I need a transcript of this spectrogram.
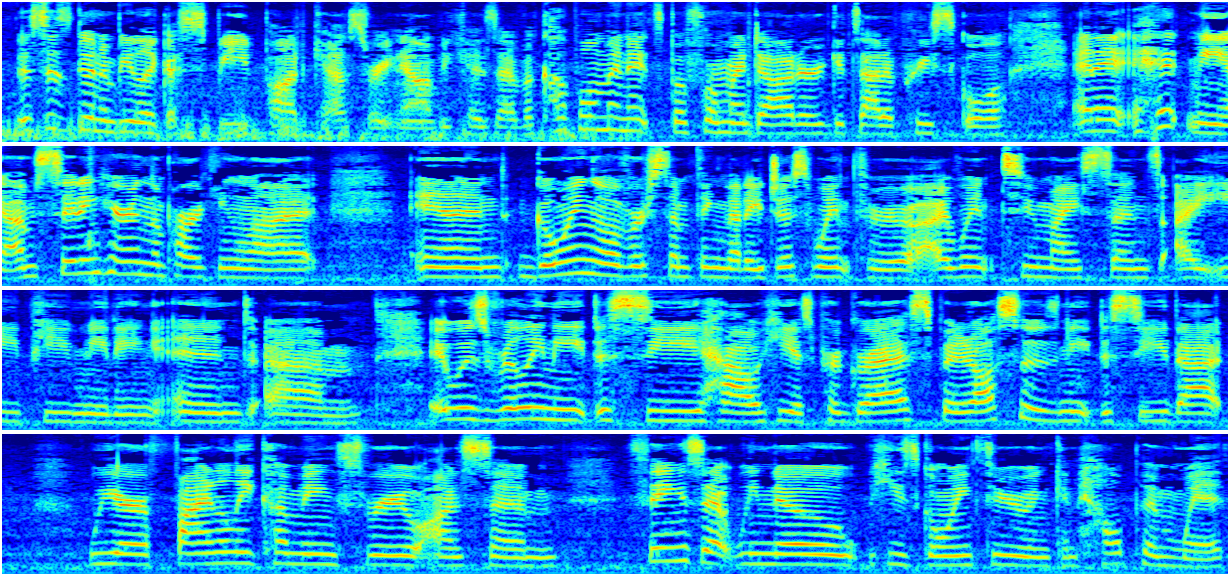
this is going to be like a speed podcast right now because I have a couple minutes before my daughter gets out of preschool. And it hit me. I'm sitting here in the parking lot and going over something that I just went through. I went to my son's IEP meeting, and um, it was really neat to see how he has progressed, but it also is neat to see that we are finally coming through on some things that we know he's going through and can help him with.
